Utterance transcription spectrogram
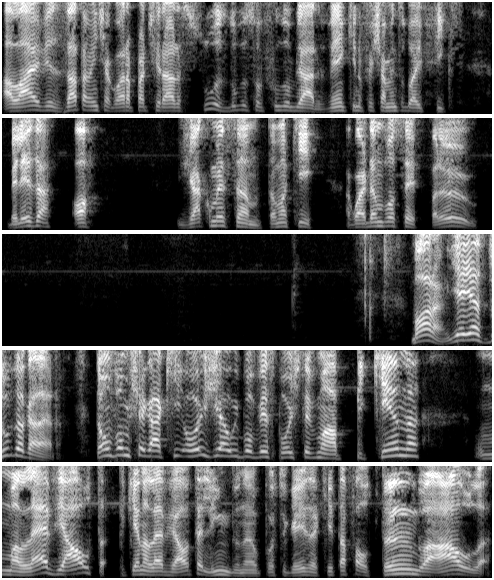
a live exatamente agora para tirar as suas dúvidas sobre fundo imobiliário. Vem aqui no fechamento do iFix. Beleza? Ó, já começamos. Estamos aqui. Aguardamos você. Falou! Bora! E aí as dúvidas, galera? Então vamos chegar aqui. Hoje é o Ibovespa hoje teve uma pequena, uma leve alta. Pequena leve alta é lindo, né? O português aqui está faltando a aula.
